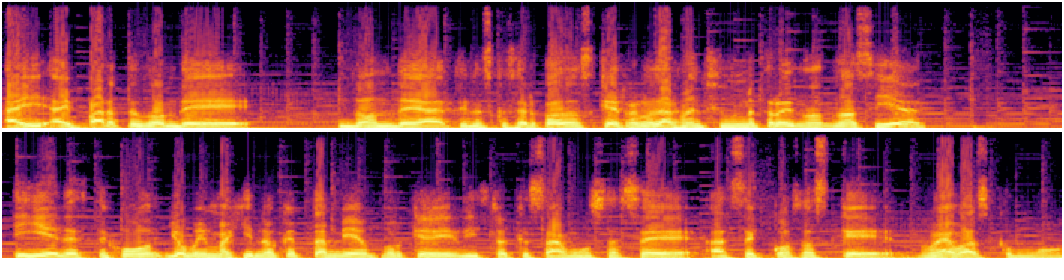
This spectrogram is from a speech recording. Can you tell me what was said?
Hay, hay partes donde, donde ah, tienes que hacer cosas que regularmente en un Metroid no, no hacías. Y en este juego yo me imagino que también porque he visto que Samus hace, hace cosas que nuevas, como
